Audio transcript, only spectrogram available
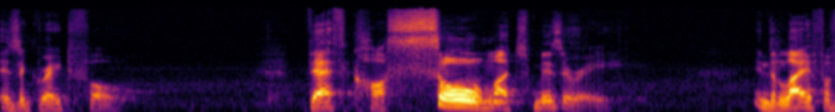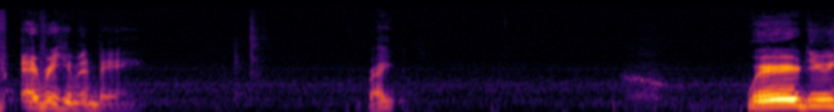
is a great foe. Death causes so much misery in the life of every human being. Right? Where do you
